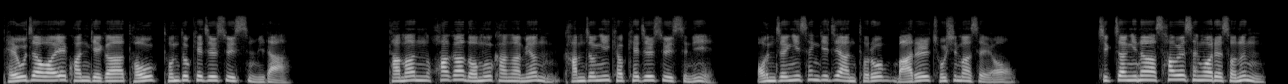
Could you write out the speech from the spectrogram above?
배우자와의 관계가 더욱 돈독해질 수 있습니다. 다만 화가 너무 강하면 감정이 격해질 수 있으니 언쟁이 생기지 않도록 말을 조심하세요. 직장이나 사회생활에서는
